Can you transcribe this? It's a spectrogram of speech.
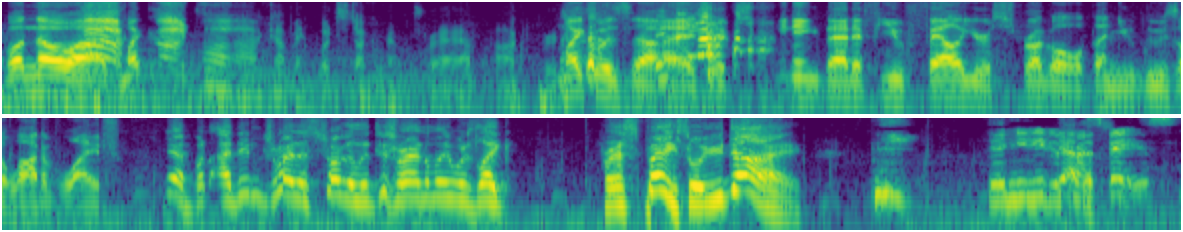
Well, no, uh, Ah, Mike, God. Ah, I got my foot stuck in that trap. Awkward. Mike was uh, explaining that if you fail your struggle, then you lose a lot of life. Yeah, but I didn't try to struggle. It just randomly was like, press space or you die. Then you need to Yeah, press that's- space.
